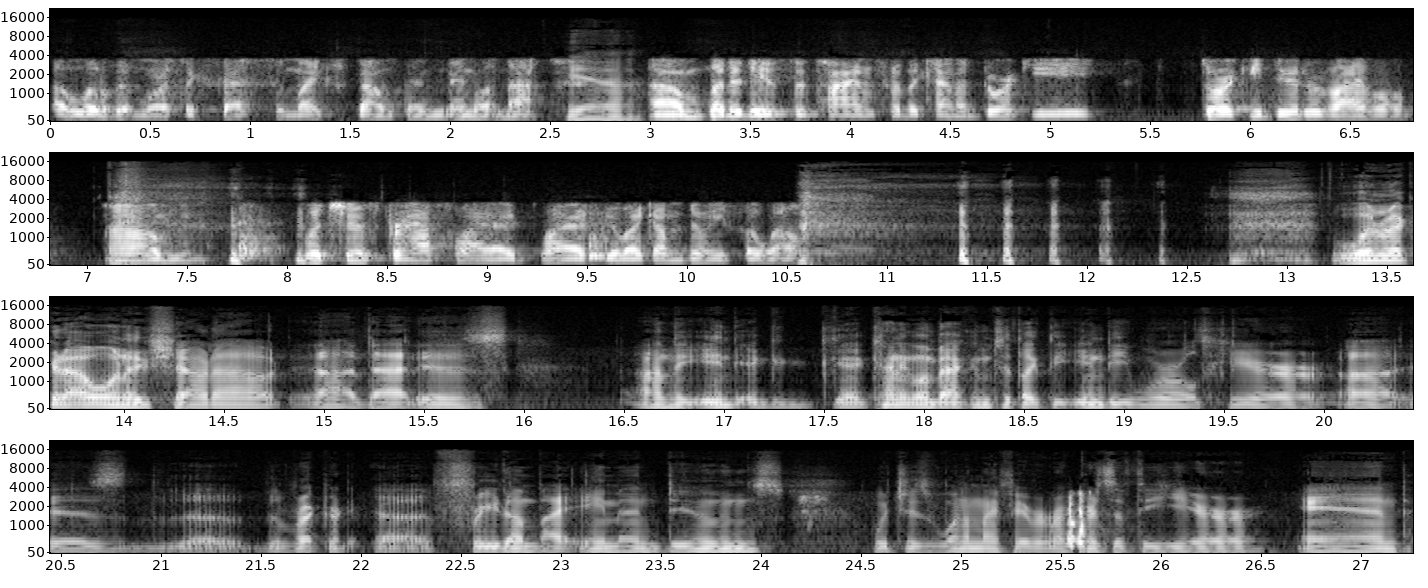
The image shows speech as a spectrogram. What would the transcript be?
a little bit more success than like Stump and, and whatnot. Yeah, Um, but it is the time for the kind of dorky, dorky dude revival, um, which is perhaps why I why I feel like I'm doing so well. one record I want to shout out uh, that is on the indie, kind of going back into like the indie world here uh, is the the record uh, "Freedom" by Amen Dunes, which is one of my favorite records of the year. And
